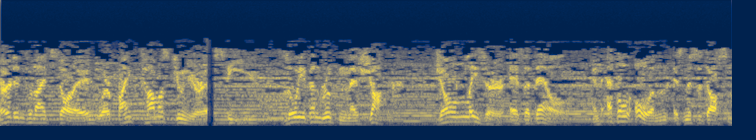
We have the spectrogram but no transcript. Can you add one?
Heard in tonight's story were Frank Thomas Jr. as Steve, Luis Van Rooten as Jacques, Joan Lazer as Adele, and Ethel Owen as Mrs. Dawson.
